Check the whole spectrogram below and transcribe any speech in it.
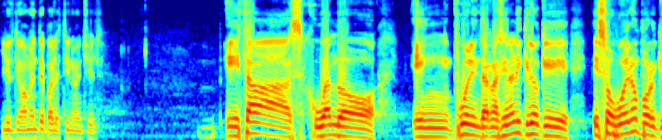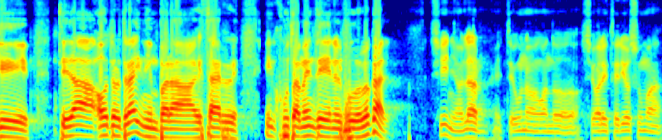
y últimamente Palestino de Chile. Estabas jugando en fútbol internacional y creo que eso es bueno porque te da otro training para estar justamente en el fútbol local. Sí, ni hablar. Este, uno cuando se va al exterior suma,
